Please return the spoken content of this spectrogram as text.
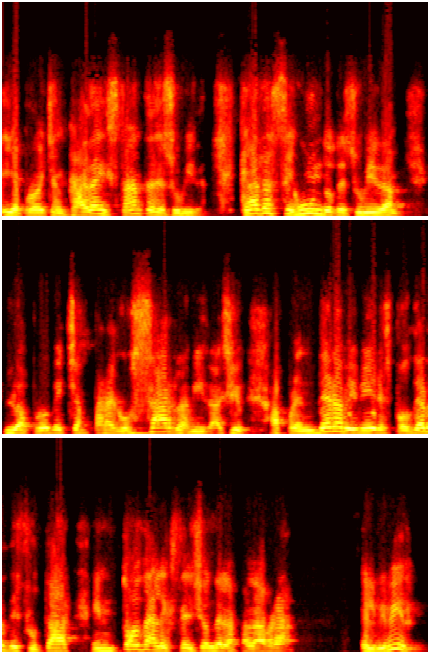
y aprovechan cada instante de su vida, cada segundo de su vida lo aprovechan para gozar la vida. Es decir, aprender a vivir es poder disfrutar en toda la extensión de la palabra el vivir.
